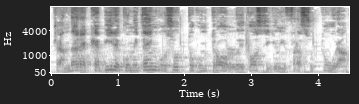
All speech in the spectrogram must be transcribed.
cioè andare a capire come tengo sotto controllo i costi di un'infrastruttura,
